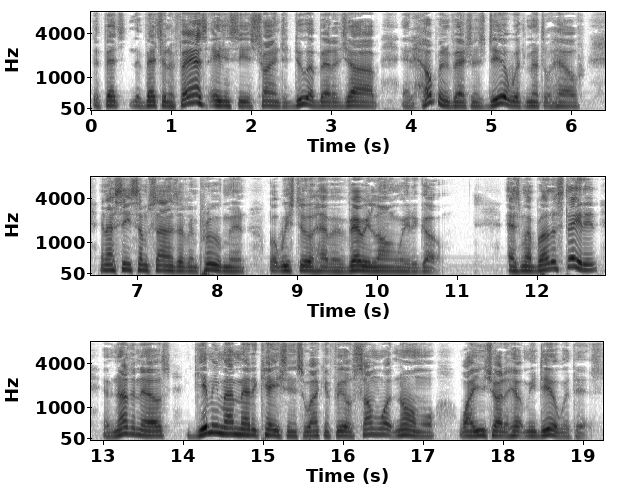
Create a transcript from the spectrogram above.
The, vet, the Veteran Affairs Agency is trying to do a better job at helping veterans deal with mental health, and I see some signs of improvement, but we still have a very long way to go. As my brother stated, if nothing else, give me my medication so I can feel somewhat normal while you try to help me deal with this.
